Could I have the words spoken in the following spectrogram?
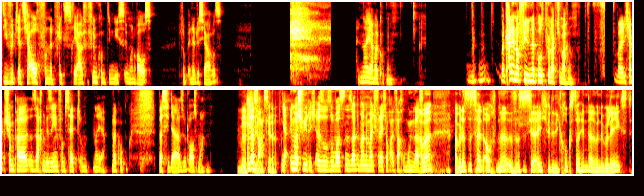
die wird jetzt ja auch von Netflix real verfilmt, kommt demnächst irgendwann raus. Ich glaube, Ende des Jahres. Naja, mal gucken. Man kann ja noch viel in der Post-Production machen. Weil ich habe schon ein paar Sachen gesehen vom Set und naja, mal gucken, was sie da so draus machen. Immer Und das war's. schwierig, Ja. immer schwierig. Also sowas ne, sollte man manchmal vielleicht auch einfach ruhen lassen. Aber, aber das ist halt auch, ne, das ist ja eigentlich wieder die Krux dahinter, wenn du überlegst,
